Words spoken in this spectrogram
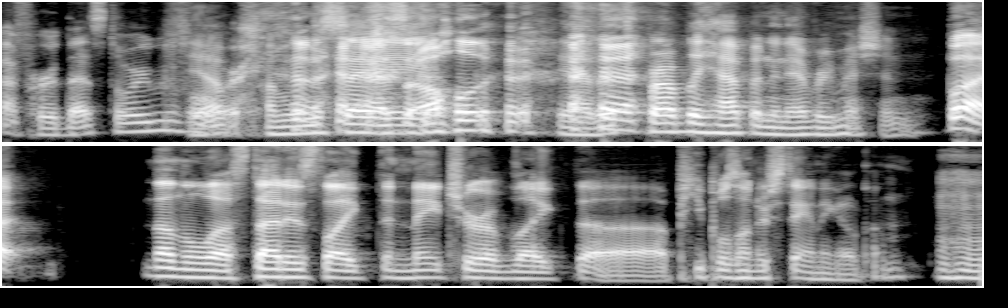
I've heard that story before. Yep. I'm gonna say As all- yeah, that's probably happened in every mission. but nonetheless, that is like the nature of like the people's understanding of them. Mm-hmm.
